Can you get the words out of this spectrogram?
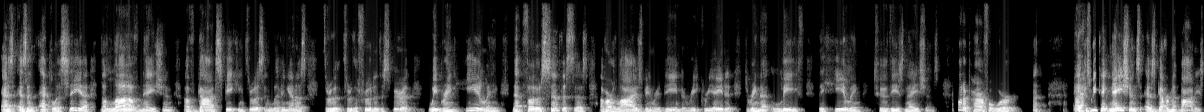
as, as an ecclesia, the love nation of God speaking through us and living in us through, through the fruit of the Spirit. We bring healing, that photosynthesis of our lives being redeemed and recreated to bring that leaf, the healing to these nations. What a powerful word. Because uh, we take nations as government bodies.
